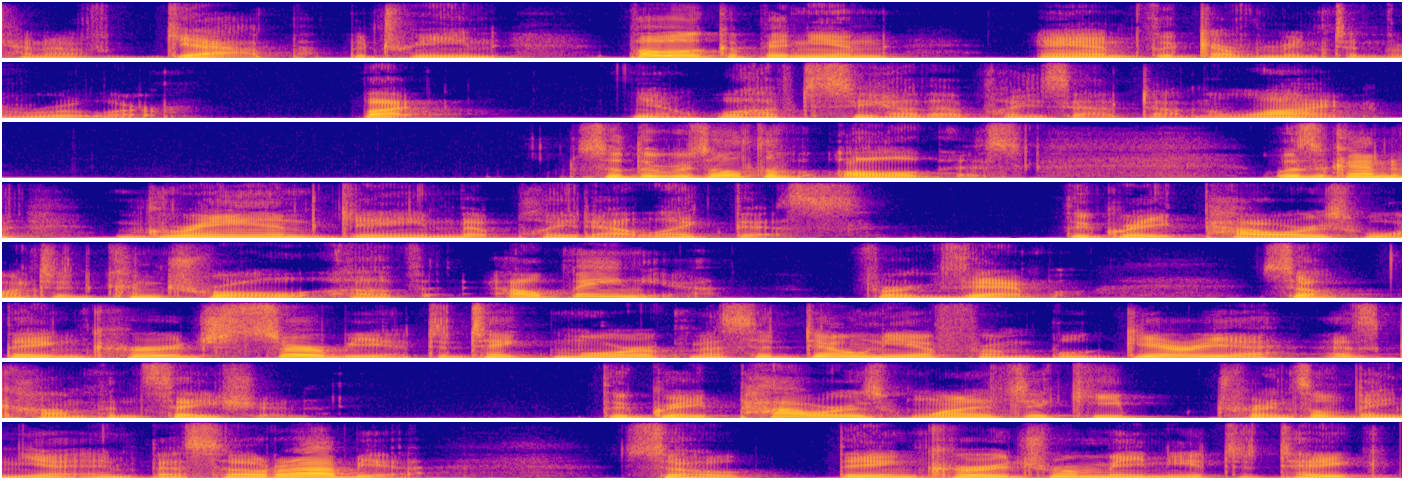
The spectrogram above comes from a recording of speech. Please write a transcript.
kind of gap between public opinion and the government and the ruler. But, you know, we'll have to see how that plays out down the line. So the result of all this was a kind of grand game that played out like this. The great powers wanted control of Albania, for example. So they encouraged Serbia to take more of Macedonia from Bulgaria as compensation. The great powers wanted to keep Transylvania and Bessarabia, so they encouraged Romania to take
